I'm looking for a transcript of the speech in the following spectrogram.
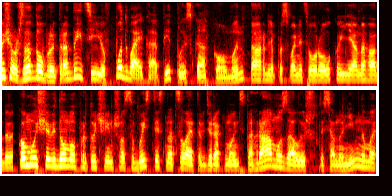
Ну що ж, за доброю традицією, вподобайка, підписка, коментар для просування цього ролику. Я нагадую, кому що відомо про ту чи іншу особистість, надсилайте в директ мого інстаграму, залишитесь анонімними,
